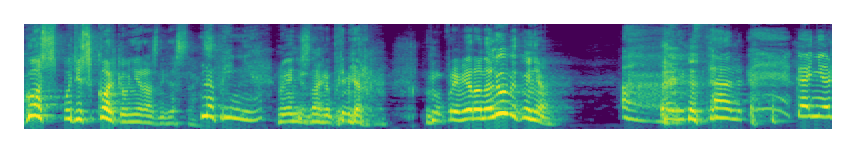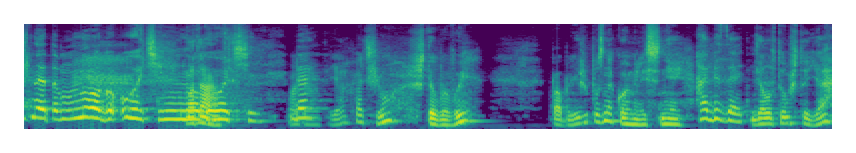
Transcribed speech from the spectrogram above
Господи, сколько мне разных достоинств. Например? Ну, я не знаю, например. Например, она любит меня. А, Александр, конечно, это много, очень много, Матант, очень. Матант, да? я хочу, чтобы вы поближе познакомились с ней. Обязательно. Дело в том, что я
